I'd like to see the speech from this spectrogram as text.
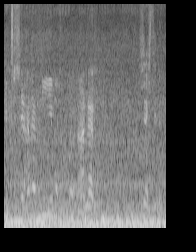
Ik moet zeggen dat het niet hier was. Ja, net. 16e.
